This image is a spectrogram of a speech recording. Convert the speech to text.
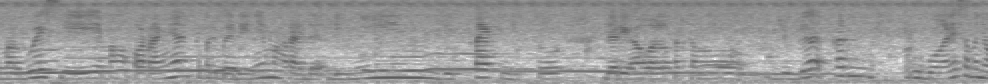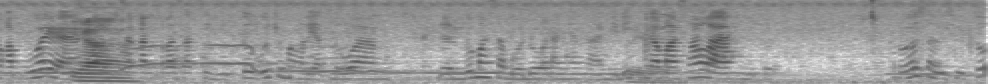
rumah gue sih. Emang orangnya kepribadiannya emang rada dingin jutek gitu. Dari awal ketemu juga kan hubungannya sama nyokap gue ya. Kalau misalkan transaksi gitu gue cuma ngeliat doang. Dan gue masa bodoh orangnya kan. Jadi Iya. nggak masalah gitu. Terus habis itu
